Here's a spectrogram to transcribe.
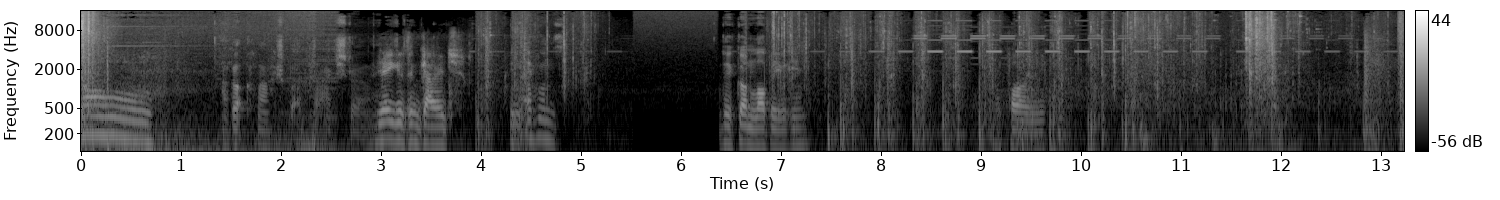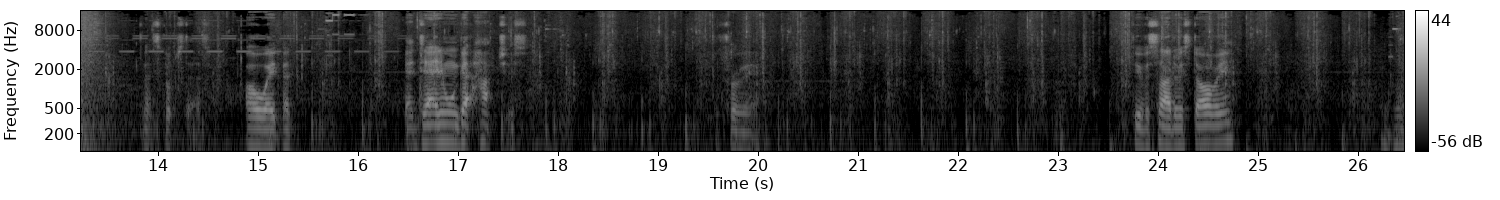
No! I got clash, but I died straight away. Jaeger's in garage. Everyone's. They've gone lobby again. I'm following you. Let's go upstairs. Oh wait, but did anyone get hatches? Through here. The other side of this door, Ian. Mhm.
